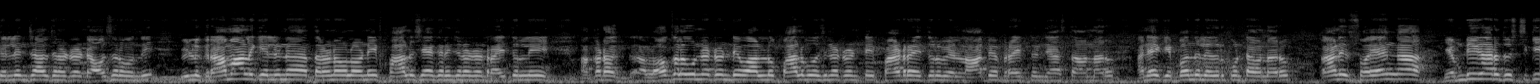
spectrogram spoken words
చెల్లించాల్సినటువంటి అవసరం ఉంది. వీళ్ళు గ్రామాలకు వెళ్ళిన తరుణంలోని పాలు సేకరించినటువంటి రైతుల్ని అక్కడ లోకల్గా ఉన్నటువంటి వాళ్ళు పాలు పోసినటువంటి పాడి రైతులు వీళ్ళని ఆపే ప్రయత్నం చేస్తూ ఉన్నారు. అనేక ఇబ్బందులు ఎదుర్కొంటా ఉన్నారు. కానీ స్వయంగా ఎండీ గారి దృష్టికి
